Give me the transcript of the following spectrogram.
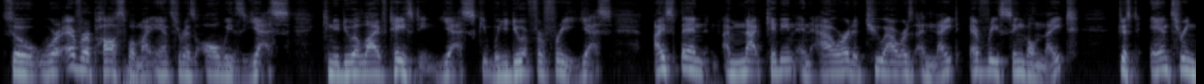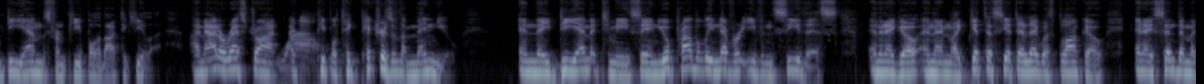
So wherever possible, my answer is always yes. Can you do a live tasting? Yes. Can, will you do it for free? Yes. I spend, I'm not kidding, an hour to two hours a night every single night just answering DMs from people about tequila. I'm at a restaurant, wow. I, people take pictures of the menu and they DM it to me saying, You'll probably never even see this. And then I go and I'm like, Get the Siete Leguas Blanco. And I send them a,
